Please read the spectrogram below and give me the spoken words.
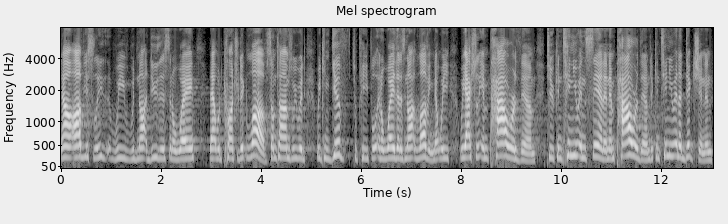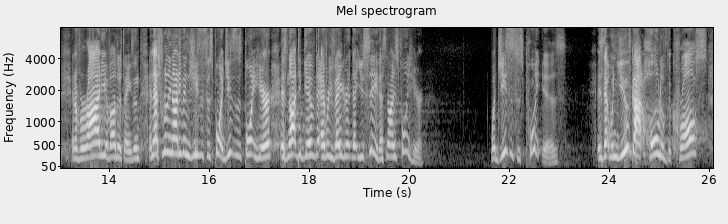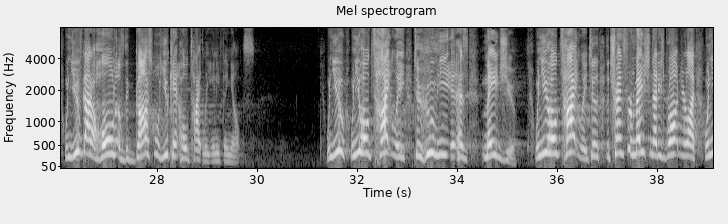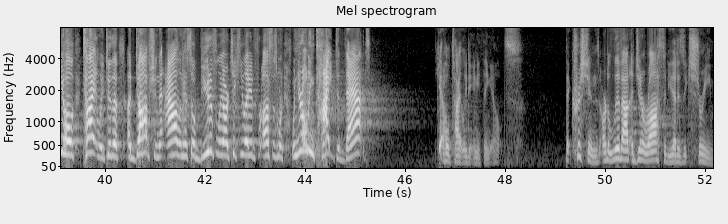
Now, obviously, we would not do this in a way that would contradict love. Sometimes we, would, we can give to people in a way that is not loving, that we, we actually empower them to continue in sin and empower them to continue in addiction and, and a variety of other things. And, and that's really not even Jesus' point. Jesus' point here is not to give to every vagrant that you see. That's not his point here. What Jesus' point is, is that when you've got hold of the cross, when you've got a hold of the gospel, you can't hold tightly anything else. When you, when you hold tightly to whom He has made you, when you hold tightly to the transformation that He's brought in your life, when you hold tightly to the adoption that Alan has so beautifully articulated for us this morning, when you're holding tight to that, you can't hold tightly to anything else that Christians are to live out a generosity that is extreme.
